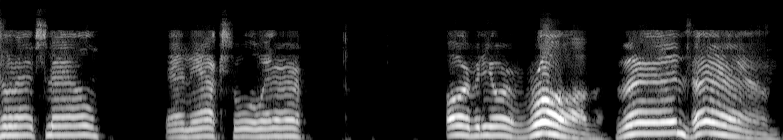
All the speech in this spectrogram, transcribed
the match now. And the actual winner, RVD, Rob Van Dam.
